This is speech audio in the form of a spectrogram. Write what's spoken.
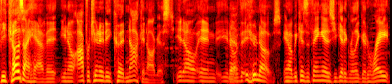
because I have it, you know, opportunity could knock in August, you know, and, you know, yeah. who knows, you know, because the thing is, you get a really good rate.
